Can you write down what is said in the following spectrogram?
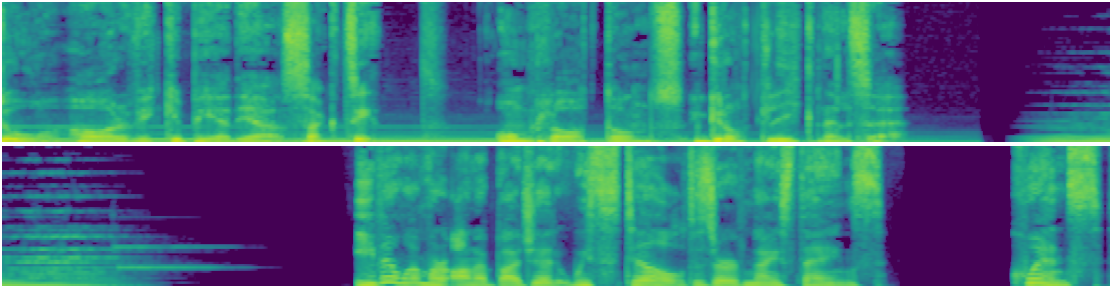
Då har Wikipedia sagt sitt om Platons grottliknelse. Even when we're on a budget we still deserve nice things. Quince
